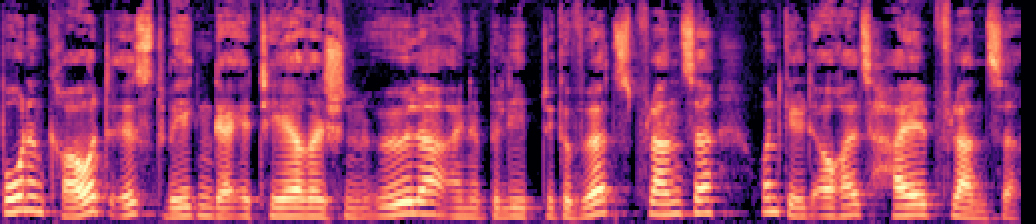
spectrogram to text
Bohnenkraut ist wegen der ätherischen Öle eine beliebte Gewürzpflanze und gilt auch als Heilpflanze.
